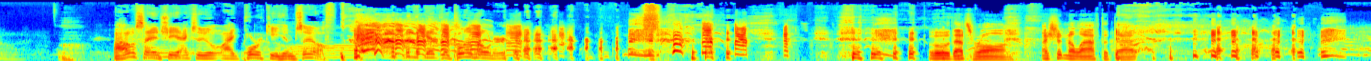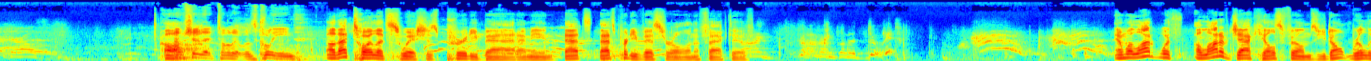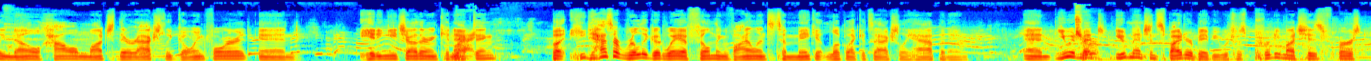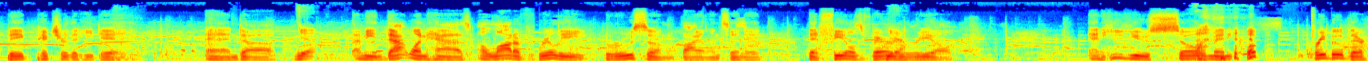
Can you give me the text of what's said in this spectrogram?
I was saying she actually looked like Porky himself. to get the club owner. Oh, that's wrong. I shouldn't have laughed at that. I'm oh. sure that toilet was clean. Oh, that toilet swish is pretty bad. I mean, that's that's pretty visceral and effective. And a lot with a lot of Jack Hill's films, you don't really know how much they're actually going for it and hitting each other and connecting. But he has a really good way of filming violence to make it look like it's actually happening. And you had Sure. men- you'd mentioned Spider Baby, which was pretty much his first big picture that he did. And uh, Yeah. I mean, that one has a lot of really gruesome violence in it that feels very Yeah. real. And he used so many. Whoop, free boob there.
